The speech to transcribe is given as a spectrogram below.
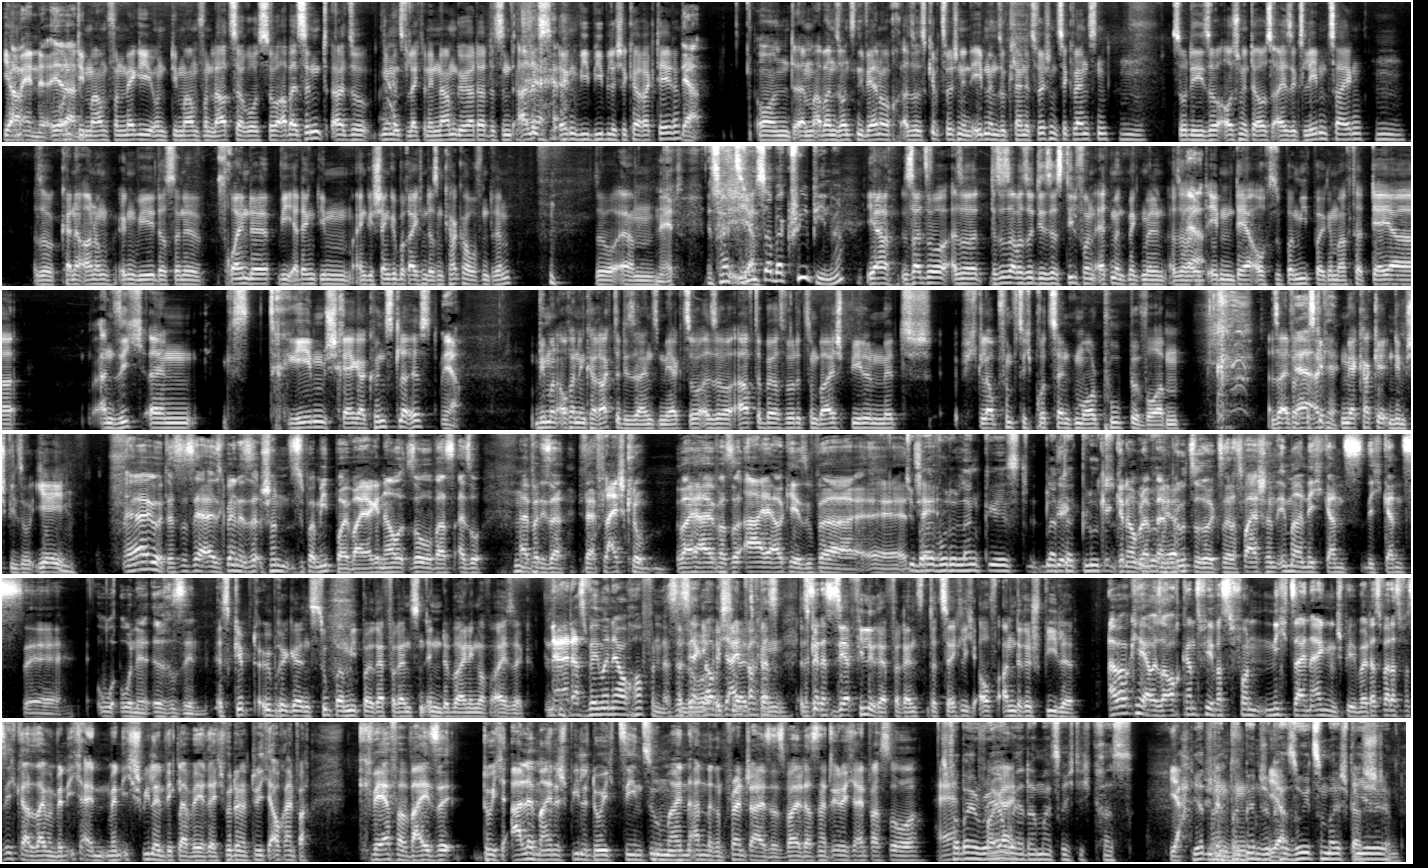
Ja, am Ende. und Ja, die Mom von Maggie und die Mom von Lazarus. So. Aber es sind, also, wie man es vielleicht an den Namen gehört hat, das sind alles irgendwie biblische Charaktere. ja. Und ähm, aber ansonsten, die werden auch, also es gibt zwischen den Ebenen so kleine Zwischensequenzen, Hm. so die so Ausschnitte aus Isaacs Leben zeigen. Also, keine Ahnung, irgendwie, dass seine Freunde, wie er denkt, ihm ein Geschenk überreichen, da ist ein Kackhaufen drin. So, ähm, Nett. Ist halt Ja. süß, aber creepy, ne? Ja, ist halt so, also das ist aber so dieser Stil von Edmund Macmillan, also Ja. halt eben der auch Super Meat Boy gemacht hat, der ja an sich ein extrem schräger Künstler ist, Ja. wie man auch an den Charakterdesigns merkt. So, also Afterbirth wurde zum Beispiel mit, ich glaube, 50% more Poop beworben. Also einfach, Ja, es okay. gibt mehr Kacke in dem Spiel, so, yay. Ja gut, das ist ja, also ich meine, das ist schon Super Meat Boy war ja genau so was, also einfach dieser dieser Fleischklump war ja einfach so, ah ja okay super. Äh, Überall, wo du lang gehst, bleibt halt Blut. Genau, bleibt dein Ja. Blut zurück. So, das war ja schon immer nicht ganz, nicht ganz äh, oh- ohne Irrsinn. Es gibt übrigens Super Meat Boy Referenzen in The Binding of Isaac. Na, das will man ja auch hoffen. Das ist ja, Also glaube ich, ja jetzt einfach das. kein- das, Es gibt das sehr viele Referenzen tatsächlich auf andere Spiele. Aber okay, also auch ganz viel was von nicht seinen eigenen Spielen, weil das war das, was ich gerade sagen will. Wenn ich ein, wenn ich Spieleentwickler wäre, ich würde natürlich auch einfach Querverweise durch alle meine Spiele durchziehen zu Mhm. meinen anderen Franchises, weil das natürlich einfach so. Hä? Das war bei. Rareware damals richtig krass. Ja, Die hatten stimmt. bei Benjo Ja, Kazooie zum das Beispiel stimmt.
